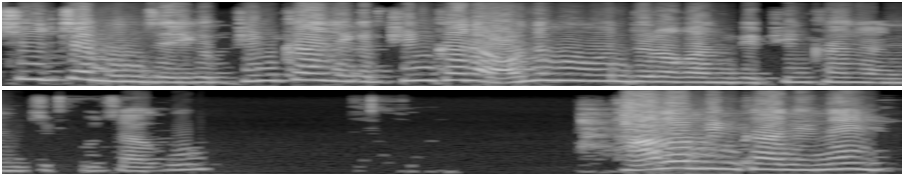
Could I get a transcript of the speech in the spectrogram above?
실제 문제. 이거 빈칸이니까 빈칸에 어느 부분 들어가는 게 빈칸이었는지 보자고. 단어 빈칸이네.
